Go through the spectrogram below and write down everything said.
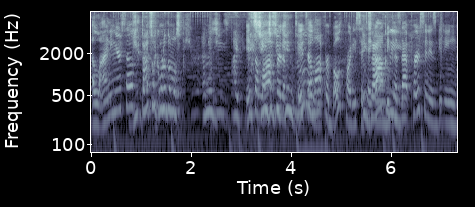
aligning yourself. you, that's like one of the most pure energies like it's a lot exchanges for you the, can do. it's a lot for both parties to take on because that person is getting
